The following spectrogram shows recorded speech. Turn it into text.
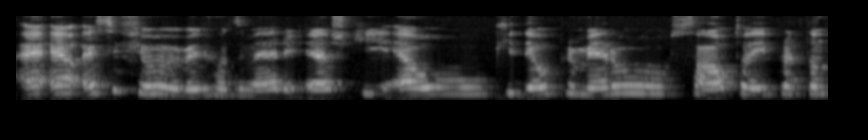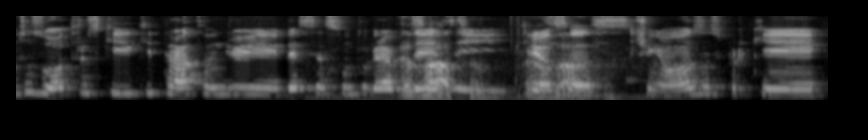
é, é, esse filme, O Bebê de Rosemary, eu acho que é o que deu o primeiro salto aí para tantos outros que, que tratam de, desse assunto gravidez Exato, e crianças exato. tinhosas, porque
